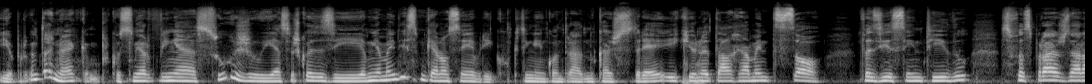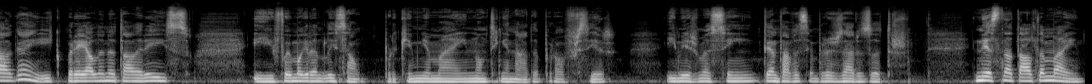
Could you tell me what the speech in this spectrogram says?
E eu perguntei, não é? Porque o senhor vinha sujo e essas coisas. E a minha mãe disse-me que era um sem-abrigo que tinha encontrado no Caixo Cedré e que o Natal realmente só fazia sentido se fosse para ajudar alguém e que para ela Natal era isso. E foi uma grande lição, porque a minha mãe não tinha nada para oferecer e mesmo assim tentava sempre ajudar os outros. Nesse Natal também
